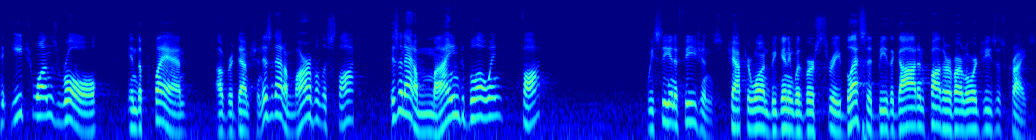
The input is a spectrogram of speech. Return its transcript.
to each one's role in the plan of redemption. Isn't that a marvelous thought? Isn't that a mind blowing thought? We see in Ephesians chapter 1, beginning with verse 3 Blessed be the God and Father of our Lord Jesus Christ,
